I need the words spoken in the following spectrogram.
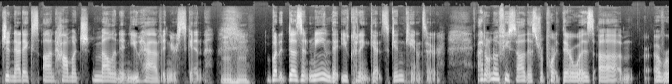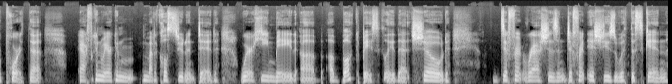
genetics on how much melanin you have in your skin. hmm But it doesn't mean that you couldn't get skin cancer. I don't know if you saw this report. There was um, a report that African American medical student did where he made a, a book basically that showed different rashes and different issues with the skin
